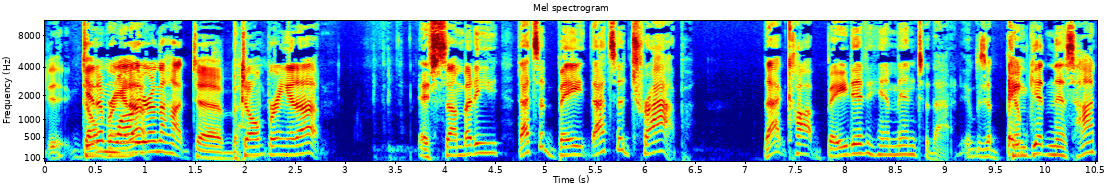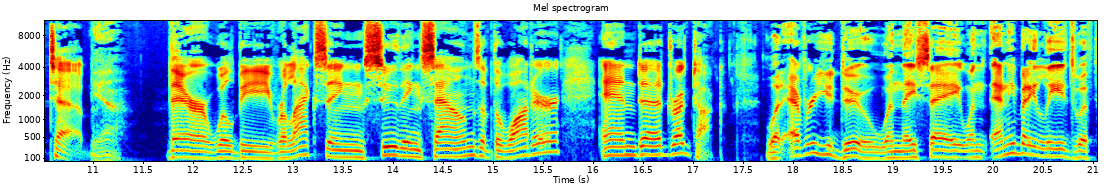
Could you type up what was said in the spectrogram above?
get Don't him bring it while you're in the hot tub. don't bring it up. If somebody, that's a bait, that's a trap. That cop baited him into that. It was a bait. Come get in this hot tub. yeah. There will be relaxing, soothing sounds of the water and uh, drug talk. Whatever you do when they say, when anybody leads with,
